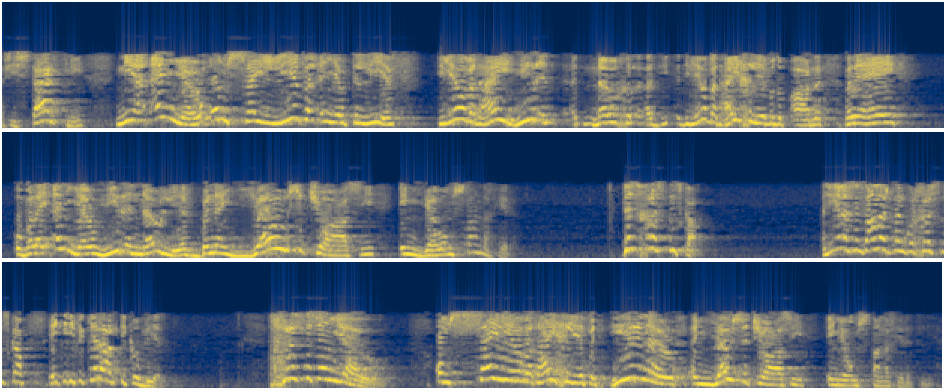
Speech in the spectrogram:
as jy sterf nie, nie in jou om sy lewe in jou te leef, die lewe wat hy hier in nou die, die lewe wat hy geleef het op aarde, wil hy of wil hy in jou hier en nou leef binne jou situasie en jou omstandighede. Dis Christendom. As jy enigsins anders dink oor Christendom, het jy die verkeerde artikel beet. Christus in jou om sy lewe wat hy geleef het hier en nou in jou situasie en jou omstandighede te leef.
